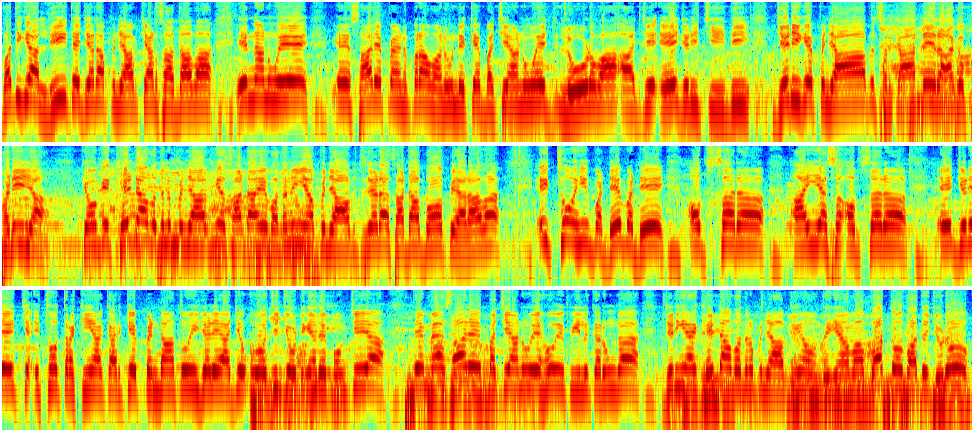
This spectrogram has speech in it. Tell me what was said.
ਵਧੀਆ ਲੀਹ ਤੇ ਜਿਹੜਾ ਪੰਜਾਬ ਚੜ ਸਕਦਾ ਵਾ, ਇਹਨਾਂ ਨੂੰ ਇਹ ਇਹ ਸਾਰੇ ਭੈਣ ਭਰਾਵਾਂ ਨੂੰ, ਨਿੱਕੇ ਬੱਚਿਆਂ ਨੂੰ ਇਹ ਲੋੜ ਵਾ ਅੱਜ ਇਹ ਜਿਹੜੀ ਚੀਜ਼ ਦੀ, ਜਿਹੜੀ ਕਿ ਪੰਜਾਬ ਸਰਕਾਰ ਨੇ ਰਾਗ ਫੜੀ ਆ ਕਿਉਂਕਿ ਖੇਡਾਂ ਵਤਨ ਪੰਜਾਬ ਦੀਆਂ ਸਾਡਾ ਇਹ ਵਤਨ ਹੀ ਆ, ਪੰਜਾਬ 'ਚ ਜਿਹੜਾ ਸਾਡਾ ਬਹੁਤ ਪਿਆਰਾ ਵਾ। ਇੱਥੋਂ ਹੀ ਵੱਡੇ ਵੱਡੇ ਅਫਸਰ ਆਈਐਸ ਅਫਸਰ, ਇਹ ਜਿਹੜੇ ਇੱਥੋਂ ਤਰੱਕੀਆਂ ਕਰਕੇ ਪਿੰਡਾਂ ਤੋਂ ਹੀ ਜਿਹੜੇ ਅੱਜ ਉੱਚ ਚੋਟੀਆਂ ਤੇ ਪਹੁੰਚੇ ਆ। ਤੇ ਮੈਂ ਸਾਰੇ ਬੱਚਿਆਂ ਨੂੰ ਇਹੋ ਅਪੀਲ ਕਰੂੰਗਾ, ਜਿਹੜੀਆਂ ਇਹ ਖੇਡਾਂ ਵਤਨ ਪੰਜਾਬ ਦੀਆਂ ਹੁੰਦੀਆਂ ਵਾ, ਵੱਧ ਤੋਂ ਵੱਧ ਜੁੜੋ।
